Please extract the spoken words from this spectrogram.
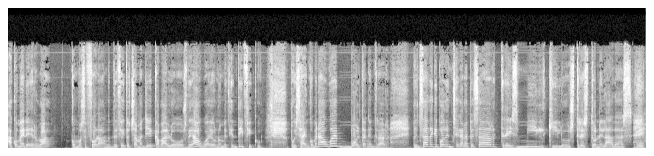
a comer erva como se foran, de feito chamanlle cabalos de agua, é o nome científico. Pois saen comer agua e voltan a entrar. Pensade que poden chegar a pesar 3.000 kilos, 3 toneladas. Uf,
